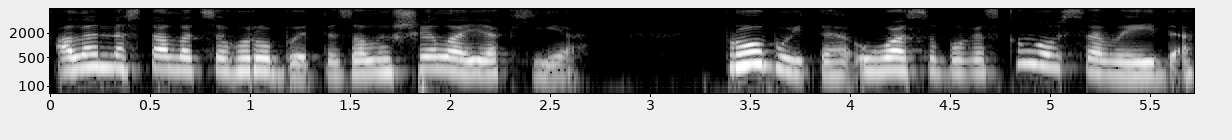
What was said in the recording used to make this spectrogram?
але не стала цього робити, залишила як є. Пробуйте, у вас обов'язково все вийде.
